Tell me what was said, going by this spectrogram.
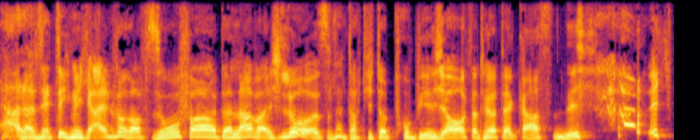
Ja, da setze ich mich einfach aufs Sofa und dann laber ich los. Und dann dachte ich, das probiere ich auch, das hört der Carsten nicht. Ich,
